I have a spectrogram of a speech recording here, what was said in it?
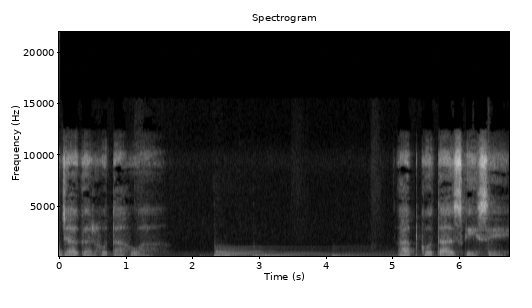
उजागर होता हुआ। आपको ताजगी से।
